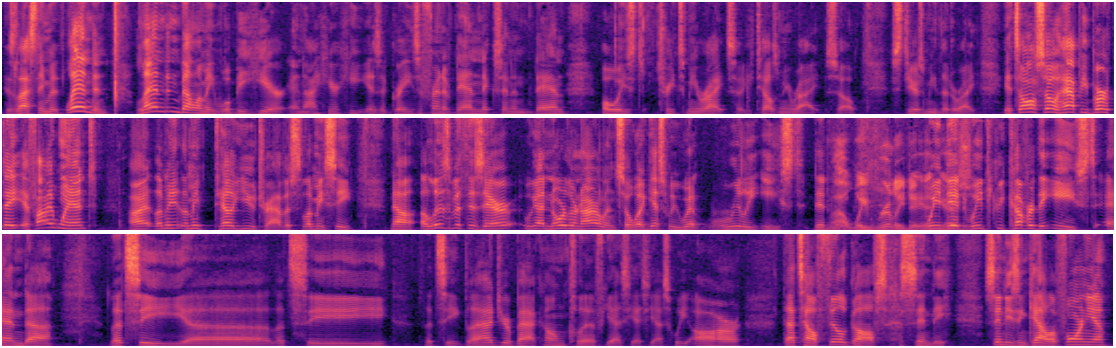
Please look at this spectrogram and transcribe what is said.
his last name is Landon. Landon Bellamy will be here, and I hear he is a great. He's a friend of Dan Nixon, and Dan always treats me right, so he tells me right, so steers me the right. It's also happy birthday. If I went, all right, let me let me tell you, Travis. Let me see. Now Elizabeth is there. We got Northern Ireland, so I guess we went really east, didn't we? Uh, we really did. we yes. did. We, we covered the east, and uh, let's see. Uh, let's see. Let's see. Glad you're back home, Cliff. Yes, yes, yes. We are. That's how Phil golfs, Cindy. Cindy's in California.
